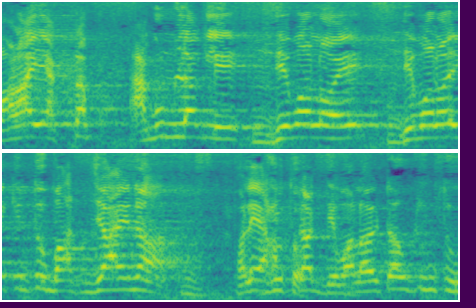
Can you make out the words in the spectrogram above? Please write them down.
পাড়ায় একটা আগুন লাগলে দেবালয়ে দেবালয়ে কিন্তু বাদ যায় না। ফলে আপনার দেবালয়টাও কিন্তু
